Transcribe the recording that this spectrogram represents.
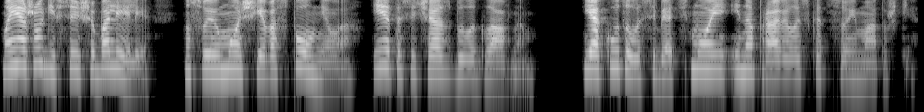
Мои ожоги все еще болели, но свою мощь я восполнила, и это сейчас было главным. Я окутала себя тьмой и направилась к отцу и матушке.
